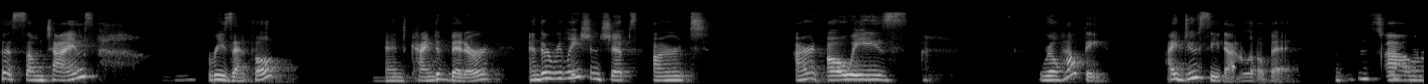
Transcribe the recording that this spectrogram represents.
sometimes mm-hmm. resentful and kind of bitter and their relationships aren't aren't always real healthy. I do see that a little bit. Um,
